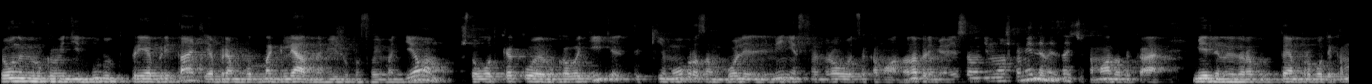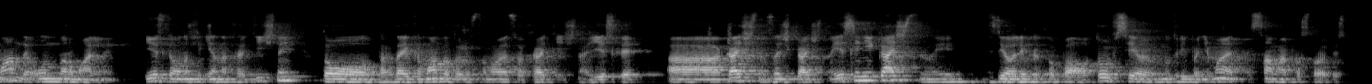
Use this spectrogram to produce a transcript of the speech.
и он ими руководит, будут приобретать, я прям вот наглядно вижу по своим отделам, что вот какой руководитель, таким образом более или менее сформируется команда. Например, если он немножко медленный, значит команда такая, медленный темп работы команды, он нормальный. Если он офигенно хаотичный, то тогда и команда тоже становится хаотичной. Если а, качественно, значит качественно. Если не качественный, сделали как попало, то все внутри понимают, самое простое. То есть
